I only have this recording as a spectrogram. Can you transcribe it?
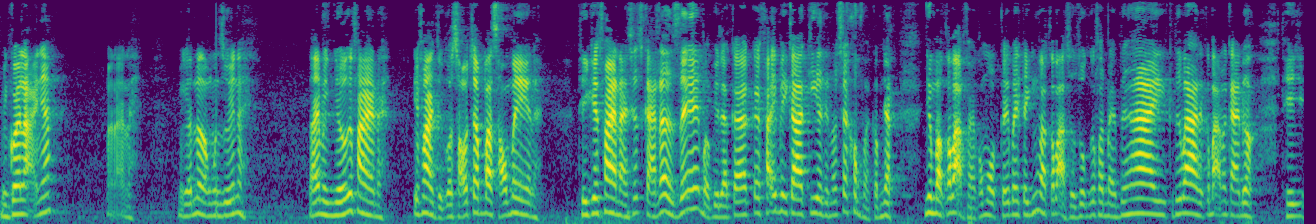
Mình quay lại nhé quay lại này. Mình ấn vào bên dưới này. Đấy, mình nhớ cái file này này. Cái file chỉ có 636 m này. Thì cái file này sẽ cài rất là dễ, bởi vì là cái cái file APK kia thì nó sẽ không phải cập nhật. Nhưng mà các bạn phải có một cái máy tính và các bạn sử dụng cái phần mềm thứ hai, thứ ba thì các bạn mới cài được. Thì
